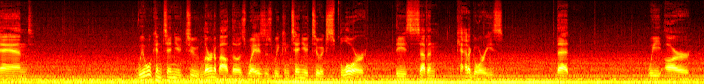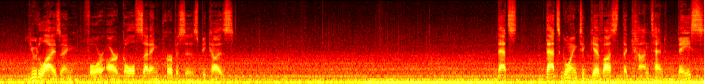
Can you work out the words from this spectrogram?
And we will continue to learn about those ways as we continue to explore these seven categories that we are utilizing for our goal setting purposes because that's that's going to give us the content base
